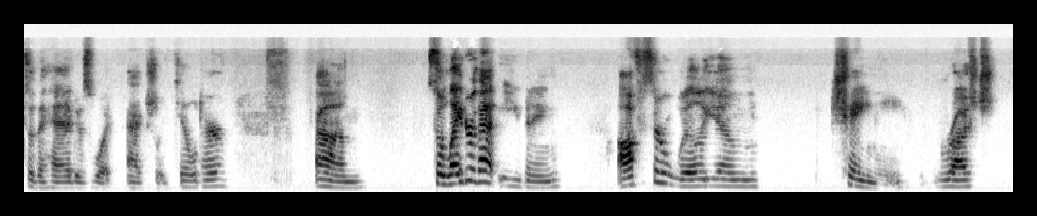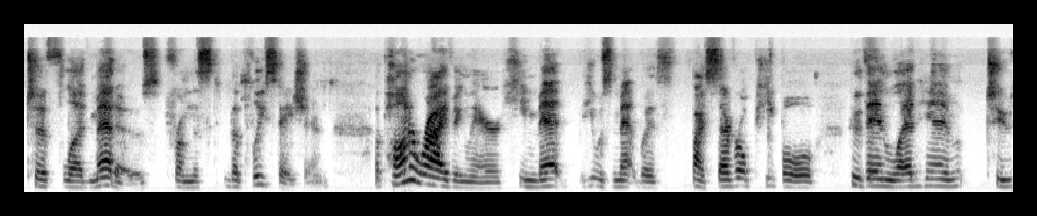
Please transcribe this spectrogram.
to the head is what actually killed her. Um, so later that evening, Officer William Cheney rushed to Flood Meadows from the, the police station. Upon arriving there, he met he was met with by several people who then led him to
